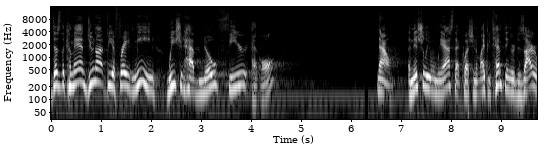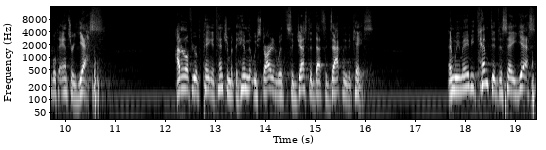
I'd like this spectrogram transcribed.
does the command do not be afraid mean we should have no fear at all? Now, initially, when we ask that question, it might be tempting or desirable to answer yes. I don't know if you were paying attention, but the hymn that we started with suggested that's exactly the case. And we may be tempted to say, yes,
